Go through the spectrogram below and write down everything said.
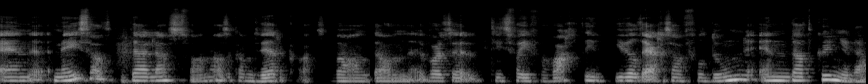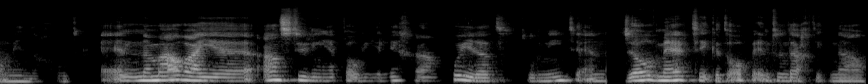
En eh, meestal had ik daar last van als ik aan het werk was. Want dan eh, wordt er iets van je verwacht in. Je wilt ergens aan voldoen en dat kun je dan minder goed. En normaal waar je aansturing hebt over je lichaam, kon je dat toen niet. En zo merkte ik het op en toen dacht ik, nou,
